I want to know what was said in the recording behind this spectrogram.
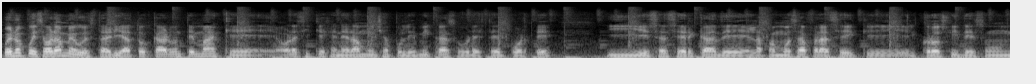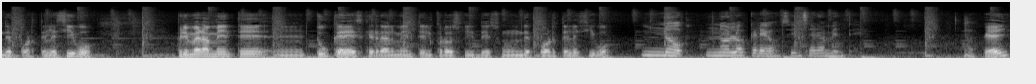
Bueno, pues ahora me gustaría tocar un tema que ahora sí que genera mucha polémica sobre este deporte y es acerca de la famosa frase que el CrossFit es un deporte lesivo. Primeramente, eh, ¿tú crees que realmente el CrossFit es un deporte lesivo? No, no lo creo, sinceramente. Ok.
